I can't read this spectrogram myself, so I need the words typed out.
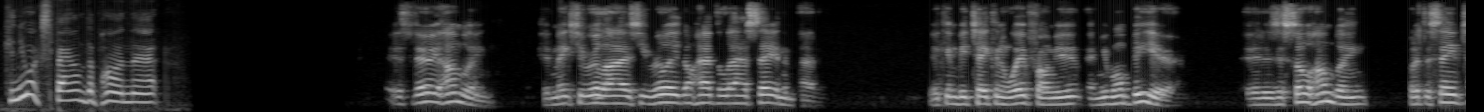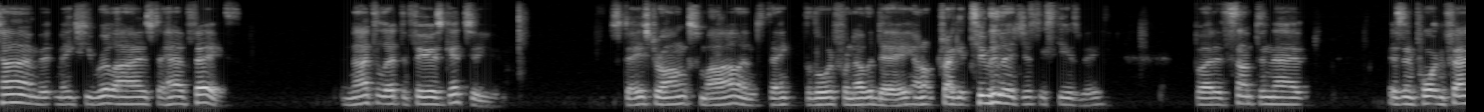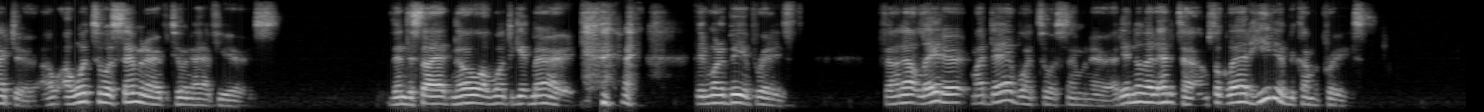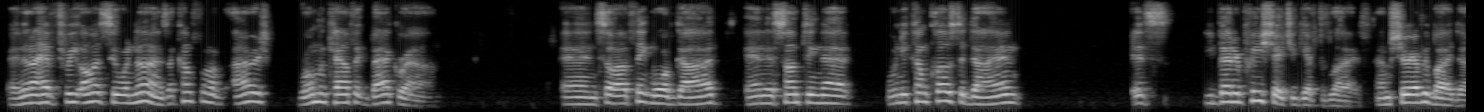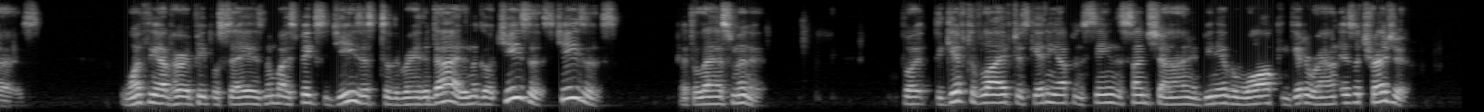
Can you expound upon that? It's very humbling. It makes you realize you really don't have the last say in the matter. It can be taken away from you and you won't be here. It is just so humbling but at the same time, it makes you realize to have faith, not to let the fears get to you. Stay strong, smile, and thank the Lord for another day. I don't try to get too religious, excuse me, but it's something that is an important factor. I, I went to a seminary for two and a half years, then decided, no, I want to get married. Didn't want to be a priest. Found out later, my dad went to a seminary. I didn't know that ahead of time. I'm so glad he didn't become a priest. And then I have three aunts who were nuns. I come from an Irish Roman Catholic background. And so I think more of God. And it's something that when you come close to dying, it's you better appreciate your gift of life. I'm sure everybody does. One thing I've heard people say is nobody speaks to Jesus till they're ready to die. Then they go, Jesus, Jesus, at the last minute. But the gift of life, just getting up and seeing the sunshine and being able to walk and get around, is a treasure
